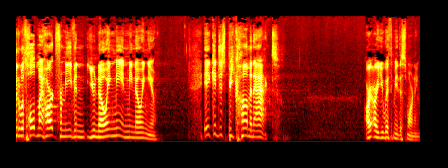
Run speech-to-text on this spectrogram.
could withhold my heart from even you knowing me and me knowing you. It could just become an act. Are, are you with me this morning?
